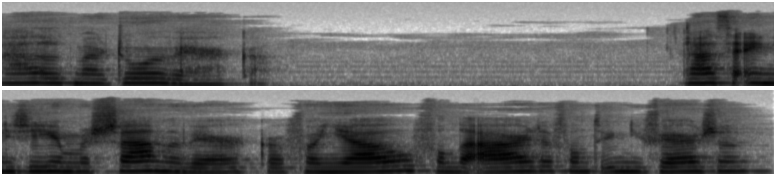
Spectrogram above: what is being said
Laat maar doorwerken. Laat de energieën maar samenwerken van jou, van de aarde, van het universum.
